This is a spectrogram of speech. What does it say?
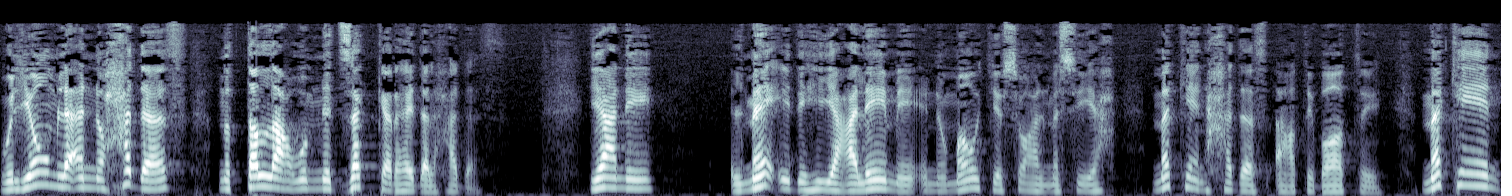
واليوم لأنه حدث نطلع ومنتذكر هذا الحدث. يعني المائدة هي علامة أنه موت يسوع المسيح ما كان حدث اعتباطي. ما كان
